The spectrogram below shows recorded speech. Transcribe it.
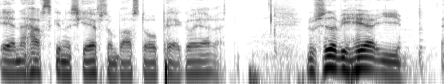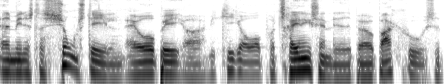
eneherskende sjef som bare står og peker i en retning. Nå sitter vi her i administrationsdelen av ÅB, og vi kigger over på træningsanlægget Børge Bakhuset.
